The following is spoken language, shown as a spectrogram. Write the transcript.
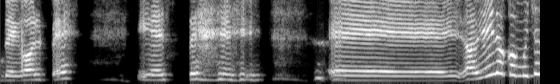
de golpe. Y este, eh, había ido con muchas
